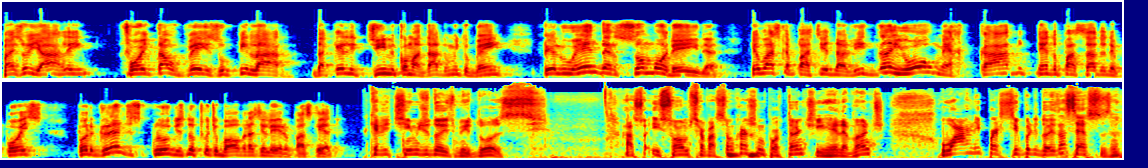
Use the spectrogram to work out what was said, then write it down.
Mas o Yarley foi talvez o pilar daquele time comandado muito bem pelo Enderson Moreira. Eu acho que a partir dali ganhou o mercado, tendo passado depois por grandes clubes do futebol brasileiro, Pasqueto. Aquele time de 2012. Ah, só, e só uma observação que eu acho importante e relevante: o Arley participa de dois acessos, né?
